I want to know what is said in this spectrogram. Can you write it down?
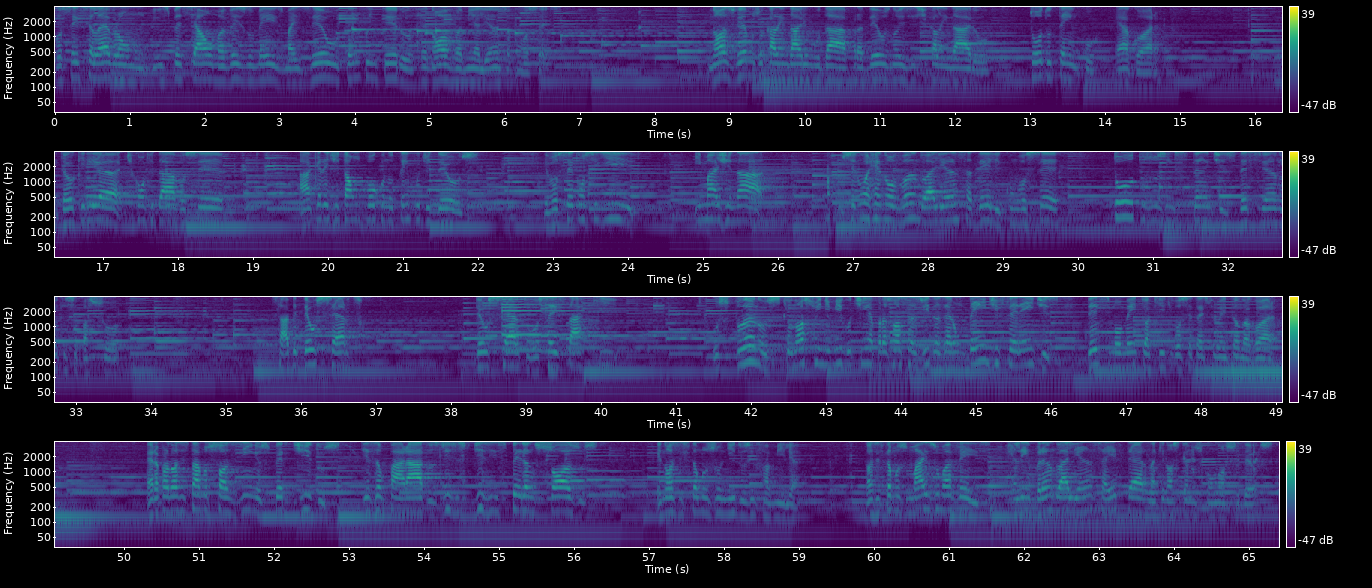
vocês celebram em especial uma vez no mês, mas eu o tempo inteiro renovo a minha aliança com vocês. Nós vemos o calendário mudar, para Deus não existe calendário, todo tempo é agora. Então eu queria te convidar você a acreditar um pouco no tempo de Deus e você conseguir imaginar o Senhor renovando a aliança dele com você todos os instantes desse ano que se passou. Sabe, deu certo. Deu certo, você está aqui. Os planos que o nosso inimigo tinha para as nossas vidas eram bem diferentes desse momento aqui que você está experimentando agora. Era para nós estarmos sozinhos, perdidos, desamparados, desesperançosos e nós estamos unidos em família. Nós estamos mais uma vez relembrando a aliança eterna que nós temos com o nosso Deus.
